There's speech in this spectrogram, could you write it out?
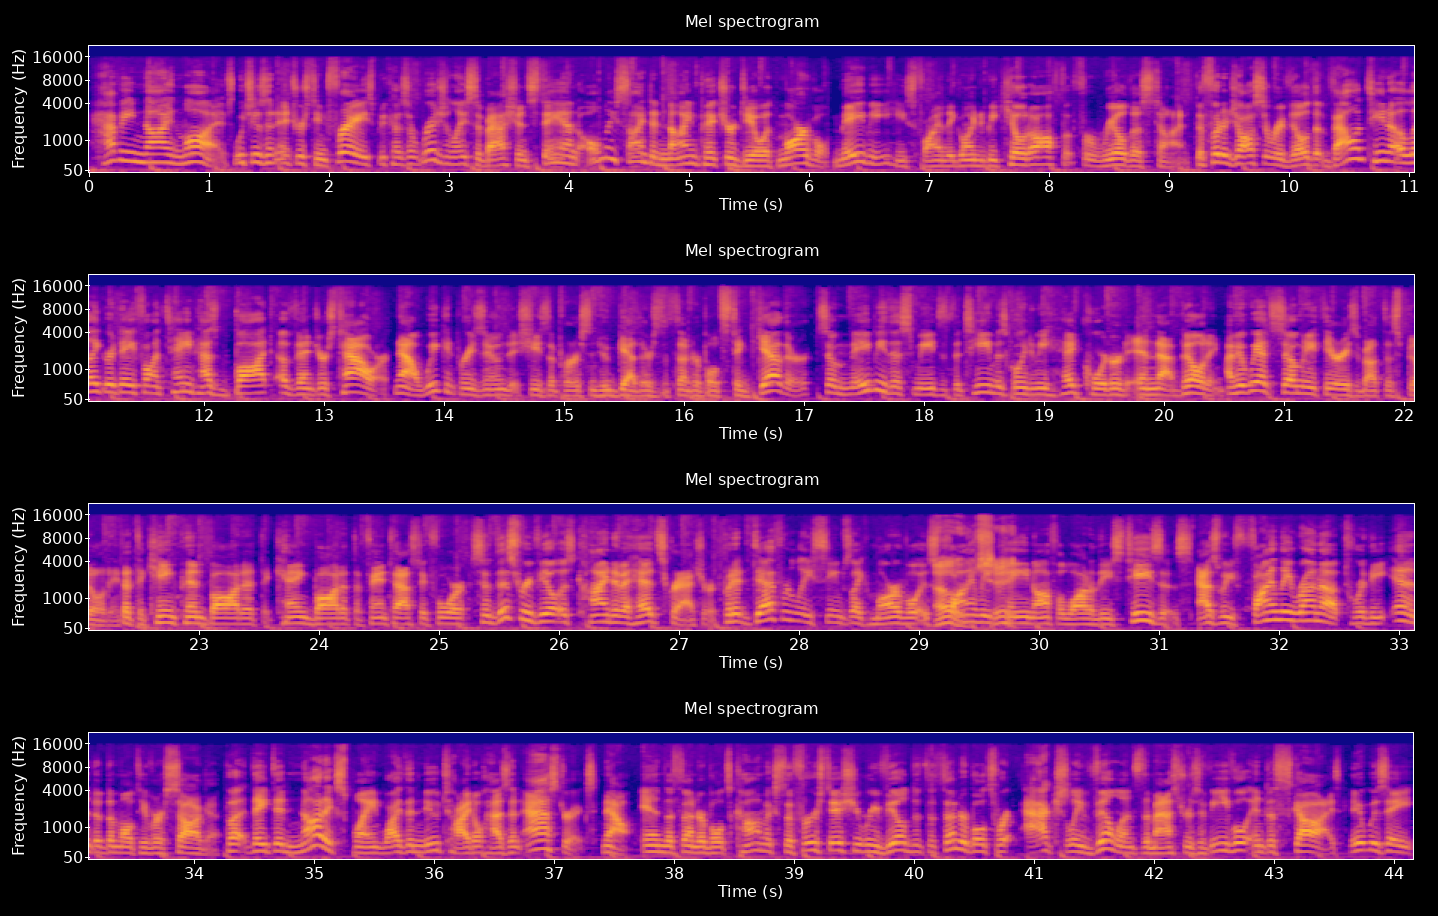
having nine lives, which is an interesting phrase because originally Sebastian Stan only signed a nine picture deal with Marvel. Maybe he's finally going to be killed off, but for real this time. The footage also revealed that Valentina Allegra de Fontaine has bought Avengers Tower. Now, we can presume that she's the person who gathers the Thunderbolts together, so maybe this means that the team is going to be headquartered in that building. I mean, we had so many theories about this building that the Kingpin bought it, that Kang bought it, the Fantastic Four. So this reveal is kind of a head scratcher, but it definitely seems like Marvel is Oh, finally shit. paying off a lot of these teases as we finally run up toward the end of the multiverse saga. But they did not explain why the new title has an asterisk. Now, in the Thunderbolts comics, the first issue revealed that the Thunderbolts were actually villains, the Masters of Evil in disguise. It was a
